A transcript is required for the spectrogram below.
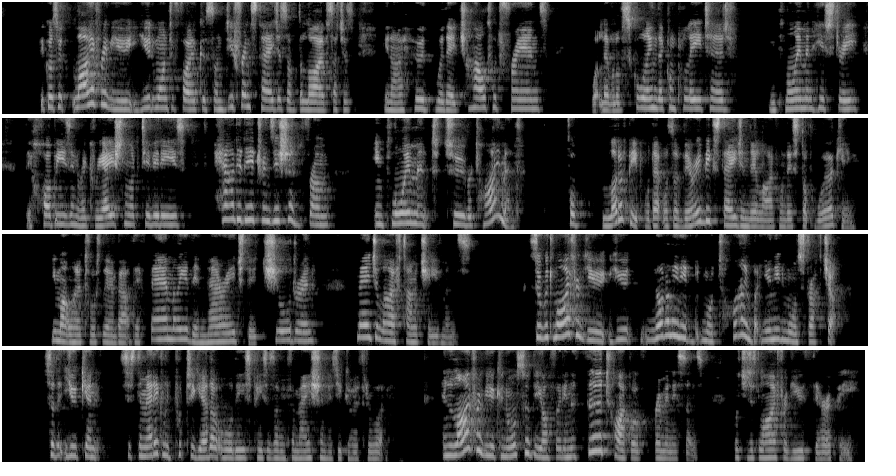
Because with life review, you'd want to focus on different stages of the life, such as, you know, who were their childhood friends, what level of schooling they completed, employment history, their hobbies and recreational activities. How did they transition from employment to retirement? For a lot of people, that was a very big stage in their life when they stopped working. You might want to talk to them about their family, their marriage, their children, major lifetime achievements. So with life review, you not only need a bit more time, but you need more structure so that you can systematically put together all these pieces of information as you go through it. And life review can also be offered in a third type of reminiscence, which is life review therapy.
